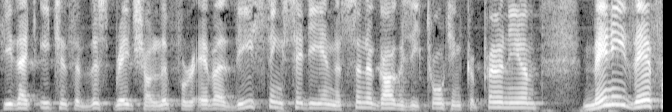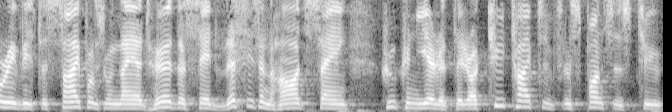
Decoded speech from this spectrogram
He that eateth of this bread shall live forever. These things said he in the synagogue as he taught in Capernaum. Many, therefore, of his disciples, when they had heard this, said, This is an hard saying, who can hear it? There are two types of responses to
